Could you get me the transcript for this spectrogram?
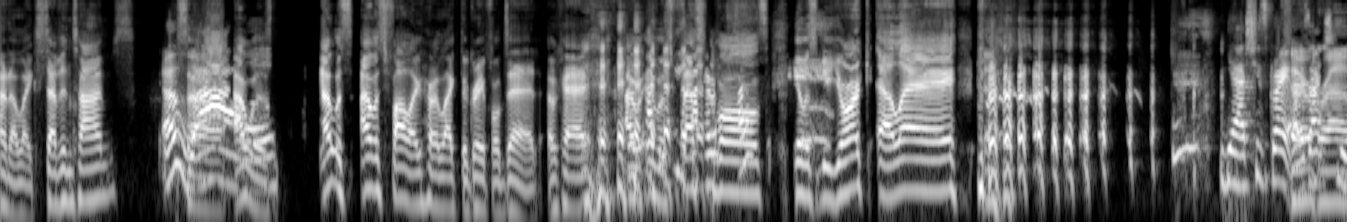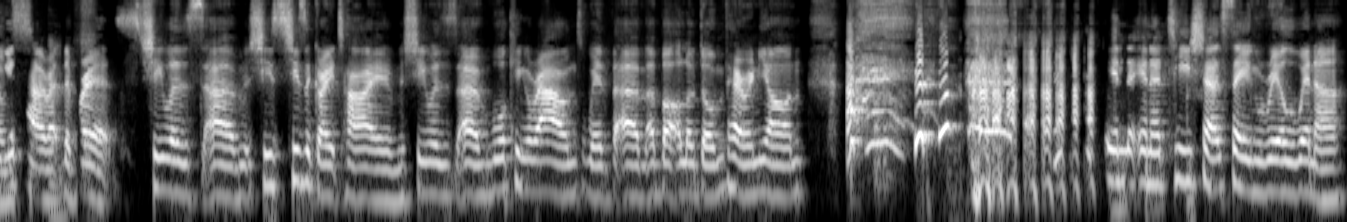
don't know, like seven times. Oh so wow! I was I was I was following her like the Grateful Dead. Okay, I, it was festivals. It was New York, L.A. yeah, she's great. I was actually with her at the Brits. She was um, she's she's a great time. She was um, walking around with um, a bottle of Dom Perignon. In in a t-shirt saying "real winner"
